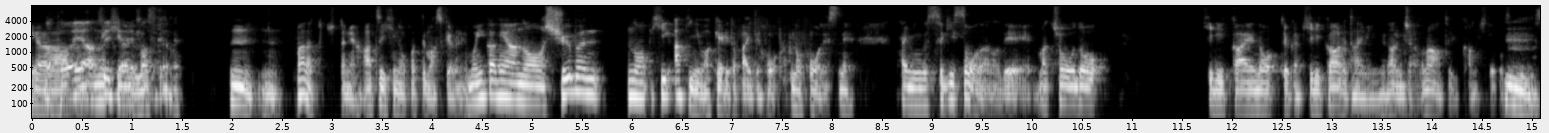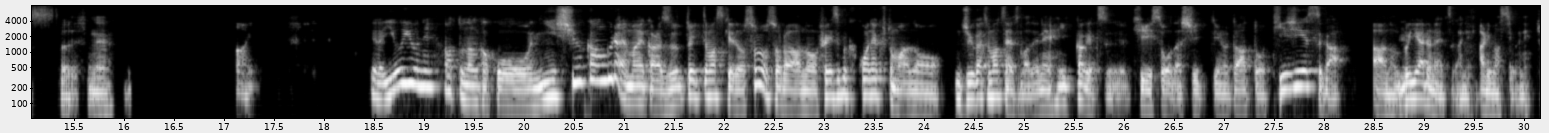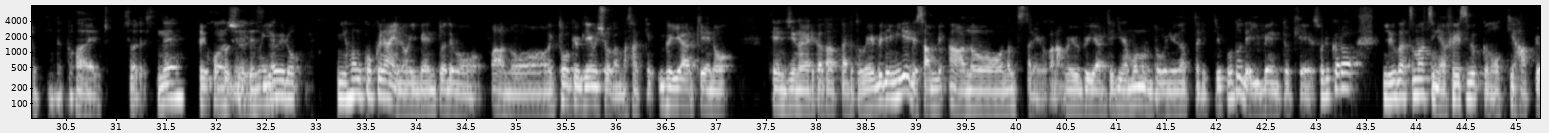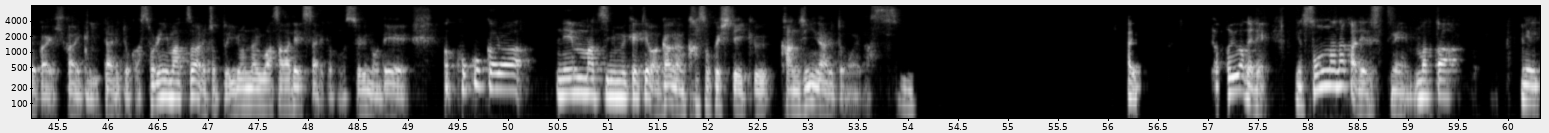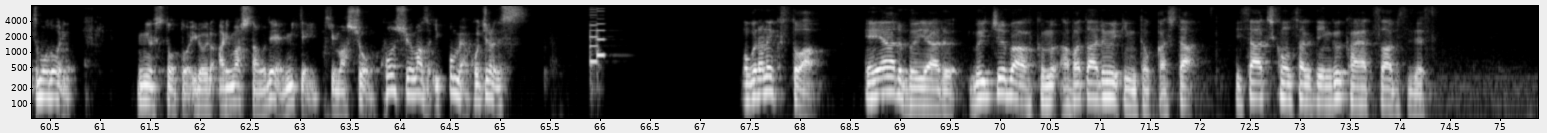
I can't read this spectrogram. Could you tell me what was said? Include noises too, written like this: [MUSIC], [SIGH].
いやーまあ、とはいえ暑い日ありますけどね。うんうん。まだちょっとね、暑い日残ってますけどね、もういい加減あの秋分の日、秋に分けると書いて方の方ですね、タイミング過ぎそうなので、まあ、ちょうど切り替えのというか切り替わるタイミングなんじゃろうなという感じでございます。そうですね。いやいよいよね、あとなんかこう、2週間ぐらい前からずっと言ってますけど、そろそろあの Facebook コネクトもあの10月末のやつまでね、1ヶ月切りそうだしっていうのと、あと TGS があのうん VR のやつがね、ありますよね、直近だと。はい、そうですねという。ことで今週ですね。いろいろ日本国内のイベントでも、あの東京ゲームショウがまあさっき VR 系の展示のやり方だったりと、ウェブで見れる300あのなんつったらいいのかな、ウェブ VR 的なものの導入だったりということで、イベント系、それから10月末には Facebook の大きい発表会が控えていたりとか、それにまつわるちょっといろんな噂が出てたりとかもするので、まあ、ここから年末に向けてはガンガン加速していく感じになると思います。はい。というわけで、そんな中でですね、また、えいつも通りニュース等々いろいろありましたので、見ていきましょう。今週まず1本目はこちらです。モグラネクストは AR、VR、VTuber を含むアバター領域に特化したリサーチコンサルティング開発サービスです。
